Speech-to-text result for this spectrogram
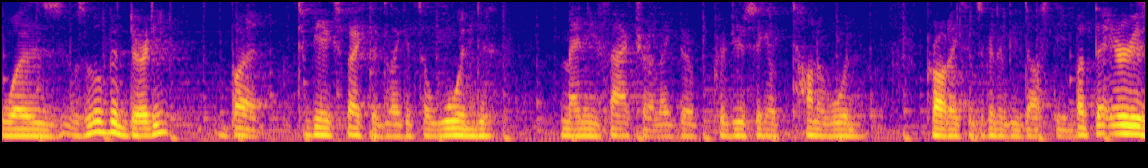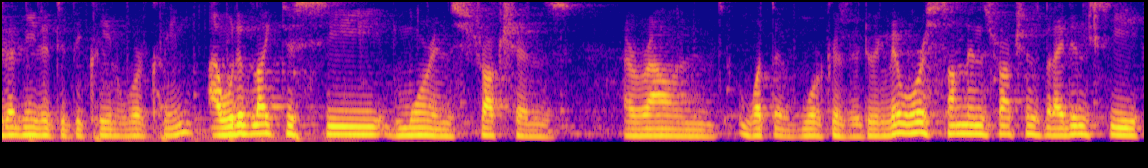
was was a little bit dirty, but to be expected. Like it's a wood manufacturer. Like they're producing a ton of wood products, it's going to be dusty. But the areas that needed to be clean were clean. I would have liked to see more instructions around what the workers were doing. There were some instructions, but I didn't see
